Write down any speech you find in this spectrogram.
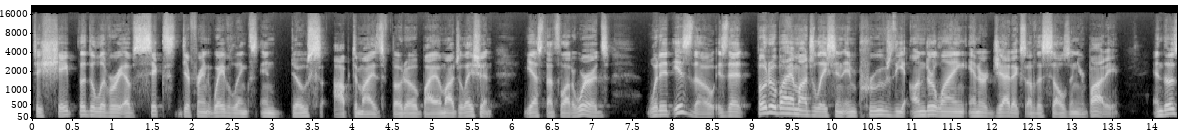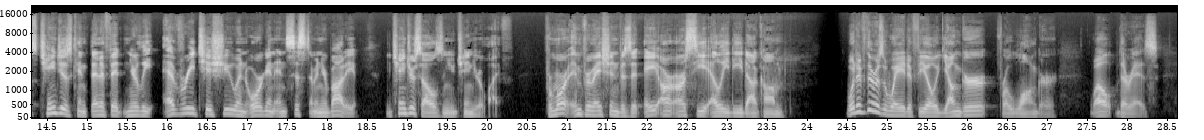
to shape the delivery of six different wavelengths in dose optimized photobiomodulation. Yes, that's a lot of words. What it is, though, is that photobiomodulation improves the underlying energetics of the cells in your body. And those changes can benefit nearly every tissue and organ and system in your body. You change your cells and you change your life. For more information, visit arrcled.com. What if there was a way to feel younger for longer? Well, there is.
